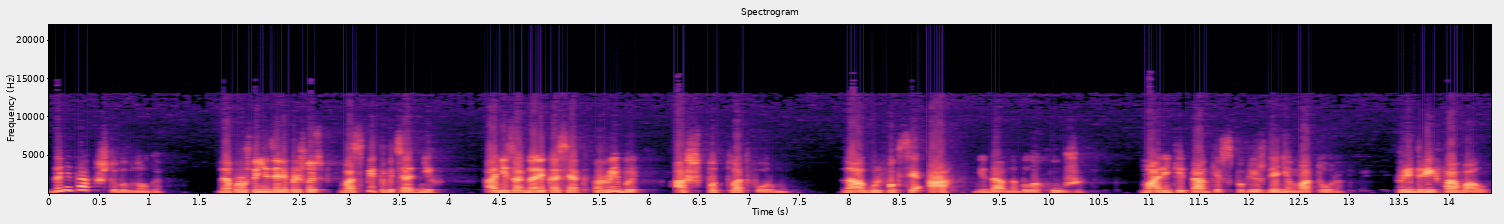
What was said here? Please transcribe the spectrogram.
Да не так, чтобы много. На прошлой неделе пришлось воспитывать одних. Они загнали косяк рыбы аж под платформу. На Гульфоксе А недавно было хуже. Маленький танкер с повреждением мотора. Придрейфовал.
